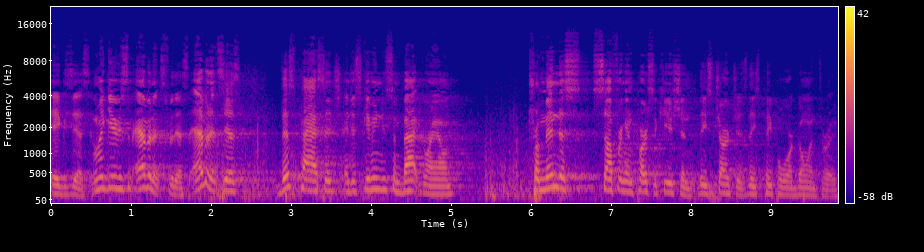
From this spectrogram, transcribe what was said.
exists. And let me give you some evidence for this. evidence is this passage, and just giving you some background, tremendous suffering and persecution these churches, these people were going through.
